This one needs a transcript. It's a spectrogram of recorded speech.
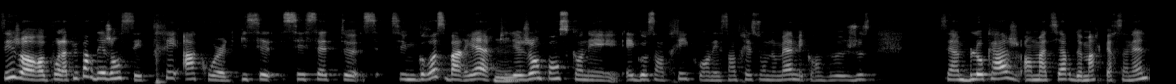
Tu sais, genre, pour la plupart des gens, c'est très awkward. Puis c'est cette, c'est une grosse barrière. Puis mm. les gens pensent qu'on est égocentrique ou on est centré sur nous-mêmes et qu'on veut juste. C'est un blocage en matière de marque personnelle.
